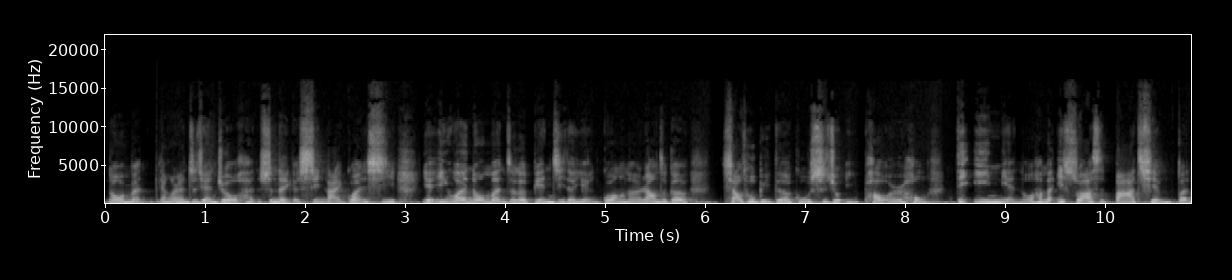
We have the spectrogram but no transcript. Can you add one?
Norman 两个人之间就有很深的一个信赖关系。也因为 Norman 这个编辑的眼光呢，让这个小兔彼得的故事就一炮而红。第一年哦，他们一刷是八千本，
